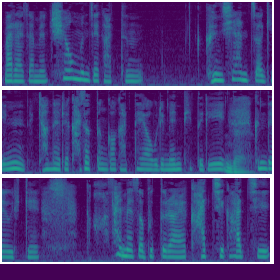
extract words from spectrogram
말하자면 취업 문제 같은 근시안적인 견해를 가졌던 것 같아요. 우리 멘티들이. 네. 근데 이렇게 삶에서 붙들어야 할 가치, 가치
